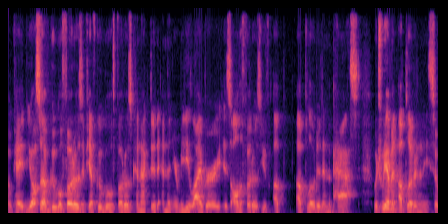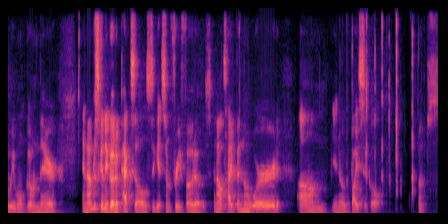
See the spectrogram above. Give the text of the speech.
Okay. You also have Google Photos if you have Google Photos connected, and then your media library is all the photos you've up, uploaded in the past, which we haven't uploaded any, so we won't go in there. And I'm just going to go to Pexels to get some free photos, and I'll type in the word, um, you know, bicycle. Oops.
